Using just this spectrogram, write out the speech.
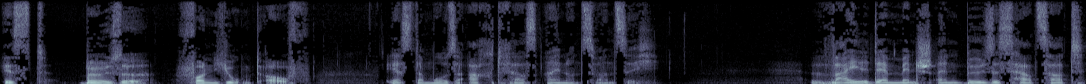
ist böse von Jugend auf. 1. Mose 8, Vers 21. Weil der Mensch ein böses Herz hat,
